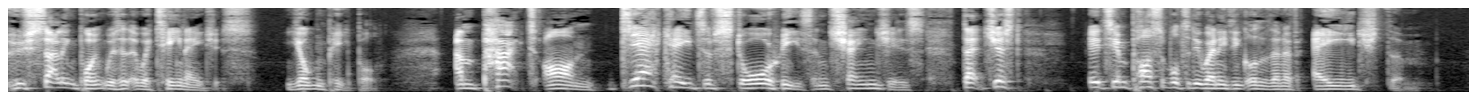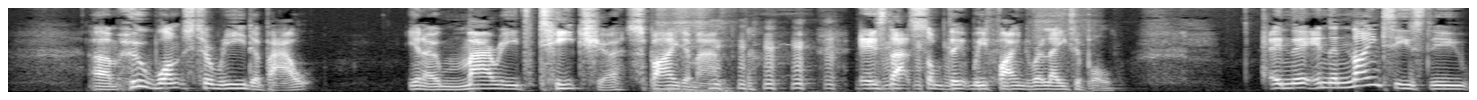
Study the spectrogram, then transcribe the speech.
whose selling point was that they were teenagers, young people, and packed on decades of stories and changes that just it's impossible to do anything other than have aged them. Um, who wants to read about you know, married teacher Spider Man. is that something we find relatable? In the in the nineties, the,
